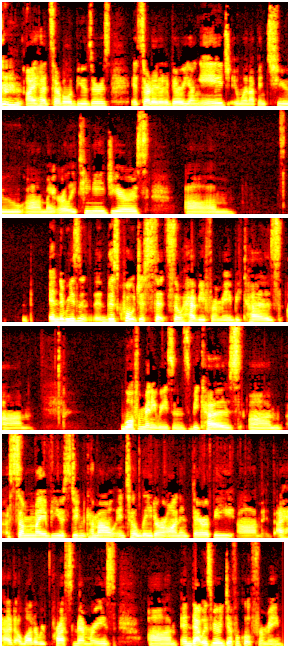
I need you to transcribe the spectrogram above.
I had several abusers. It started at a very young age. It went up into um, my early teenage years. Um, and the reason this quote just sits so heavy for me because um, well, for many reasons, because um, some of my abuse didn't come out until later on in therapy. Um, I had a lot of repressed memories, um, and that was very difficult for me.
